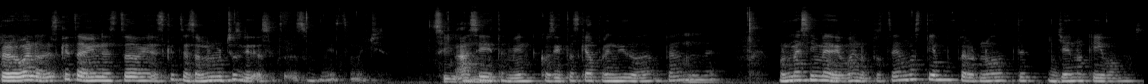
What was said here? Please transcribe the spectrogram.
Pero bueno, es que también esto, es que te salen muchos videos y todo eso. Está muy chido. Sí, ah, sí, también cositas que he aprendido. Mm. Un mes y medio, bueno, pues tenemos tiempo, pero no de lleno que íbamos.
